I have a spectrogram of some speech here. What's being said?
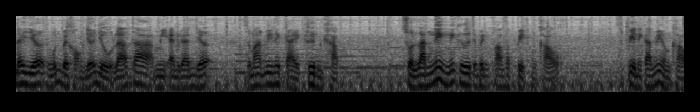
ได้เยอะสมมติแบกของเยอะอยู่แล้วถ้ามี endurance เยอะ สามารถวิ่งได้ไกลขึ้นครับ ส่วน running นี่คือจะเป็นความสปีดของเขาสปีดในการวิ่งของเขา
